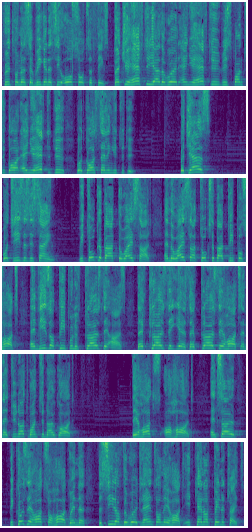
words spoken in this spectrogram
fruitfulness and we're going to see all sorts of things. But you have to hear the word and you have to respond to God and you have to do what God's telling you to do. But here's what Jesus is saying. We talk about the wayside, and the wayside talks about people's hearts. And these are people who've closed their eyes, they've closed their ears, they've closed their hearts, and they do not want to know God. Their hearts are hard. And so, because their hearts are hard, when the, the seed of the word lands on their heart, it cannot penetrate.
